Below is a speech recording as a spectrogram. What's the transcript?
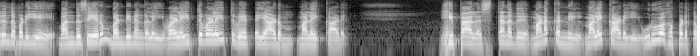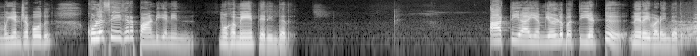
இருந்தபடியே வந்து சேரும் வண்டினங்களை வளைத்து வளைத்து வேட்டையாடும் மலைக்காடை. ஹிப்பாலஸ் தனது மணக்கண்ணில் மலைக்காடையை உருவகப்படுத்த முயன்றபோது குலசேகர பாண்டியனின் முகமே தெரிந்தது. அத்தியாயம் எழுபத்தி எட்டு நிறைவடைந்தது.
